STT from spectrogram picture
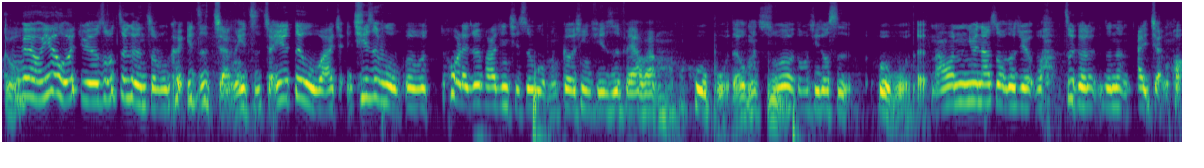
多。没有，因为我会觉得说，这个人怎么可以一直讲一直讲？因为对我来讲，其实我我后来就发现，其实我们个性其实是非常非常互补的，我们所有东西都是互补的。嗯、然后因为那时候我都觉得，哇，这个人真的很爱讲话。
